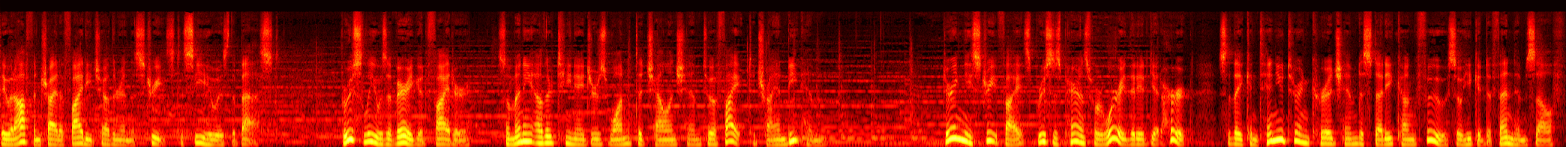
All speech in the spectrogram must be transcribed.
they would often try to fight each other in the streets to see who is the best. Bruce Lee was a very good fighter, so many other teenagers wanted to challenge him to a fight to try and beat him. During these street fights, Bruce's parents were worried that he'd get hurt, so they continued to encourage him to study kung fu so he could defend himself.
